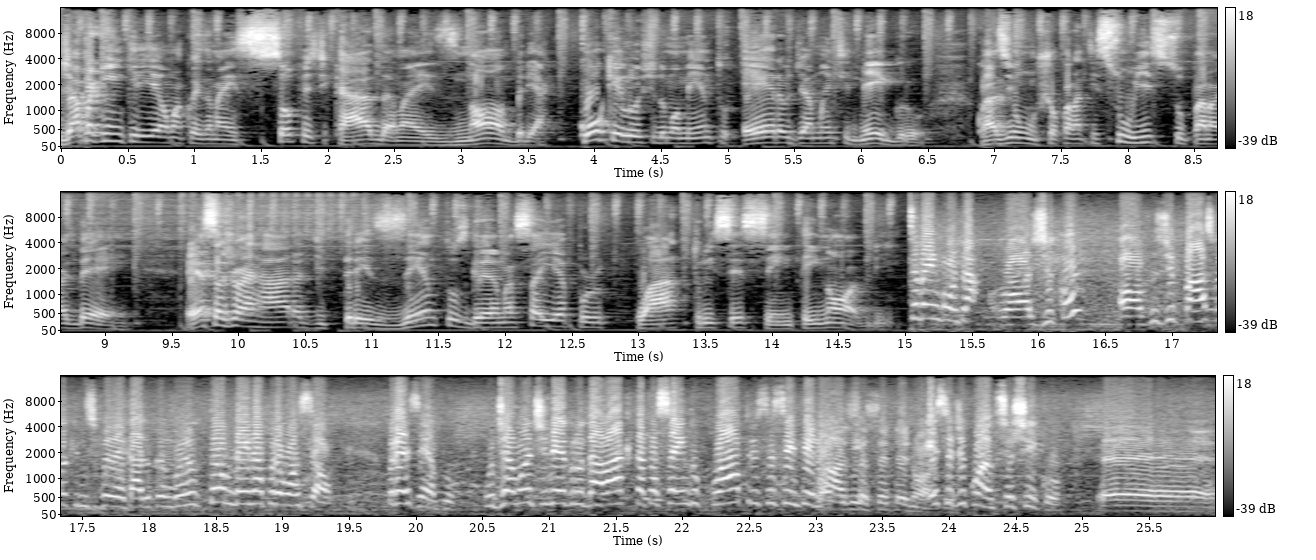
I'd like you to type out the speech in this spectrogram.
Já para quem queria uma coisa mais sofisticada, mais nobre, a coqueluche do momento era o diamante negro, quase um chocolate suíço para nós BR. Essa joia rara de 300 gramas saía por R$ 4,69. Você vai encontrar, lógico, ovos de Páscoa aqui no supermercado Canguru, também na promoção. Por exemplo, o diamante negro da Lacta tá saindo R$ 4,69. 4,69. Esse é de quanto, seu Chico? É,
